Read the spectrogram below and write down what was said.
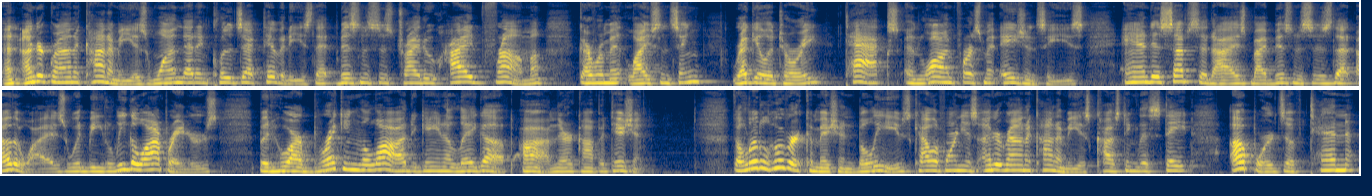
An underground economy is one that includes activities that businesses try to hide from government licensing, regulatory, tax, and law enforcement agencies, and is subsidized by businesses that otherwise would be legal operators but who are breaking the law to gain a leg up on their competition. The Little Hoover Commission believes California's underground economy is costing the state upwards of $10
